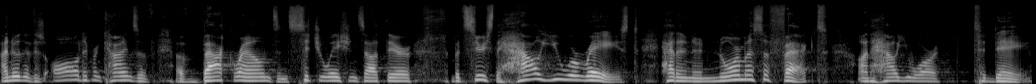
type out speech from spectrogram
I know that there's all different kinds of, of backgrounds and situations out there, but seriously, how you were raised had an enormous effect on how you are today.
